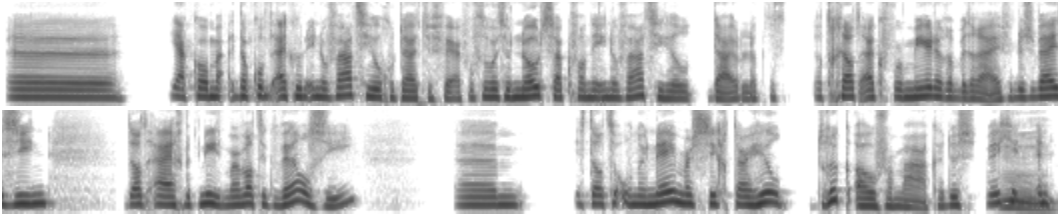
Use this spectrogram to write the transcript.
eh, ja, komen, dan komt eigenlijk hun innovatie heel goed uit de verf. Of dan wordt de noodzaak van de innovatie heel duidelijk. Dat, dat geldt eigenlijk voor meerdere bedrijven. Dus wij zien dat eigenlijk niet. Maar wat ik wel zie, ehm, is dat de ondernemers zich daar heel druk over maken. Dus weet je, Hmm. en,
